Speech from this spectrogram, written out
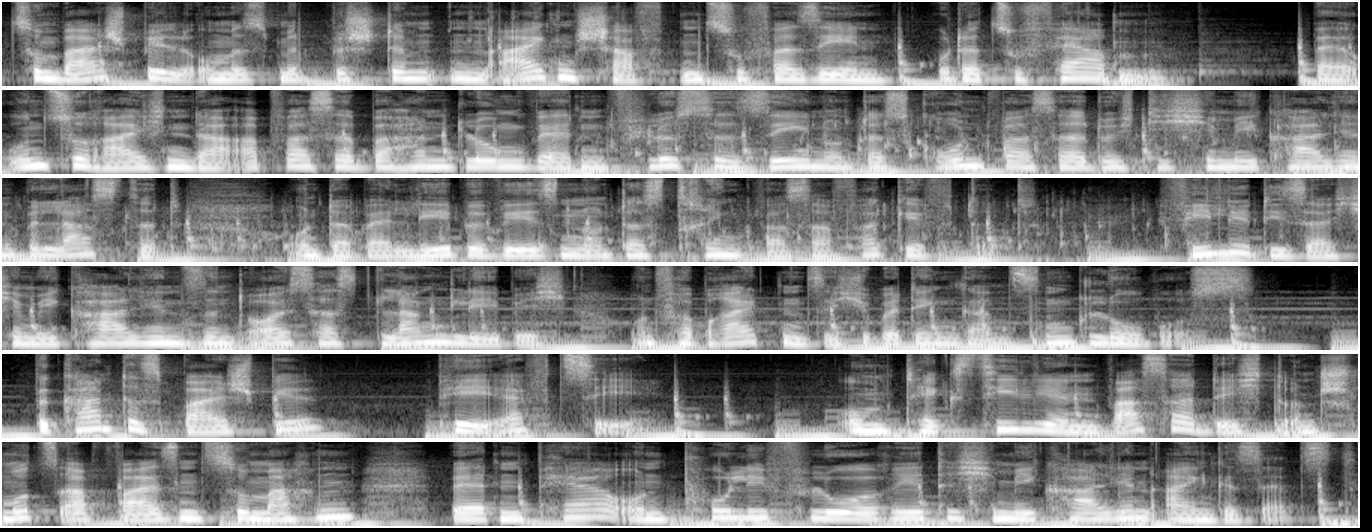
zum Beispiel um es mit bestimmten Eigenschaften zu versehen oder zu färben. Bei unzureichender Abwasserbehandlung werden Flüsse, Seen und das Grundwasser durch die Chemikalien belastet und dabei Lebewesen und das Trinkwasser vergiftet. Viele dieser Chemikalien sind äußerst langlebig und verbreiten sich über den ganzen Globus. Bekanntes Beispiel PFC. Um Textilien wasserdicht und schmutzabweisend zu machen, werden per- und polyfluorierte Chemikalien eingesetzt.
